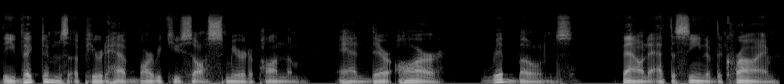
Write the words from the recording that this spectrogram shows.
the victims appear to have barbecue sauce smeared upon them and there are rib bones found at the scene of the crime,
